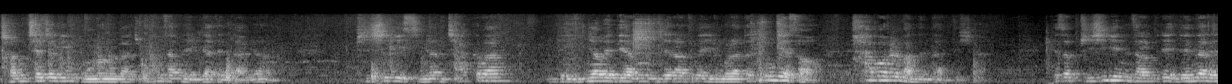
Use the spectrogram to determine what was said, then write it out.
전체적인 공론을 가지고 항상 얘기가 된다면 비식이 있으면 자꾸만 이렇게 이념에 대한 문제라든가 이런 걸 갖다 쪼개서 파벌을 만든다는 뜻이야. 그래서 비식이 있는 사람들이 옛날에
